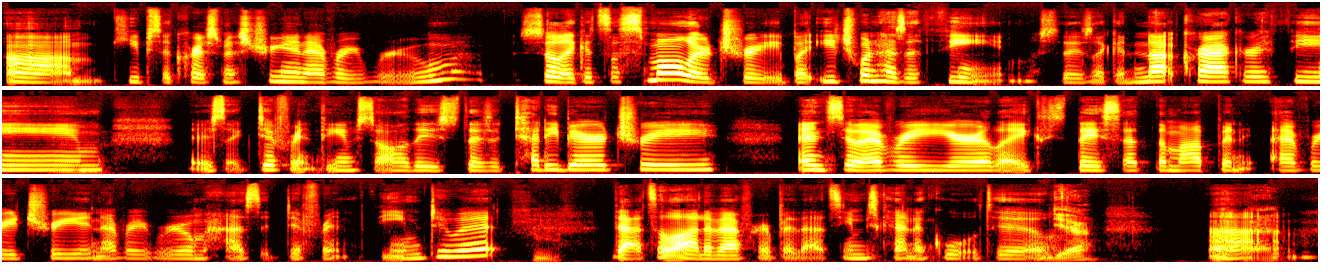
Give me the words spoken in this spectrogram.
um, keeps a Christmas tree in every room. So like it's a smaller tree, but each one has a theme. So there's like a nutcracker theme. There's like different themes to all these. There's a teddy bear tree. And so every year, like they set them up, and every tree in every room has a different theme to it. Hmm. That's a lot of effort, but that seems kind of cool too. Yeah. Um,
